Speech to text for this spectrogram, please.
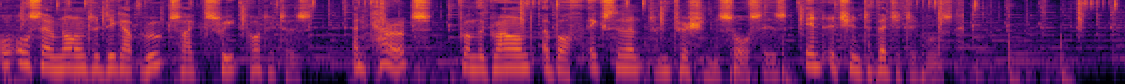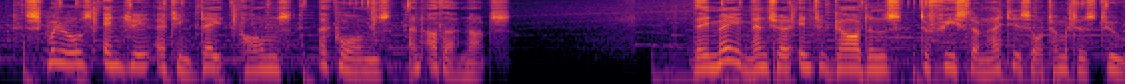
are also known to dig up roots like sweet potatoes and carrots from the ground are both excellent nutrition sources in addition to vegetables. Squirrels enjoy eating date palms, acorns and other nuts. They may venture into gardens to feast on lettuce or tomatoes too.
